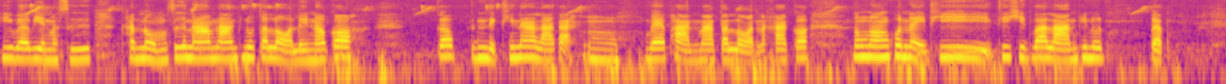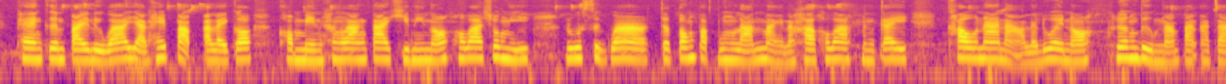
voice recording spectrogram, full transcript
ที่แวะเวียนมาซื้อขนมซื้อน้ำร้านพี่นุชตลอดเลยเนาะก็ ก็เป็นเด็กที่น่ารักอะ่ะ อืมแวะผ่านมาตลอดนะคะ ก็น้องๆคนไหนที่ที่คิดว่าร้านพี่นุชแบบ แพงเกินไปหรือว่าอยากให้ปรับอะไรก็คอมเมนต์ข้างล่างใต้คลิปนี้เนาะเพราะว่าช่วงนี้รู้สึกว่าจะต้องปรับปรุงร้านใหม่นะคะ เพราะว่ามันใกล้เข้าหน้าหนาวแล้วด้วยเนาะเครื่องดื่มน้ำปั่นอาจจะ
